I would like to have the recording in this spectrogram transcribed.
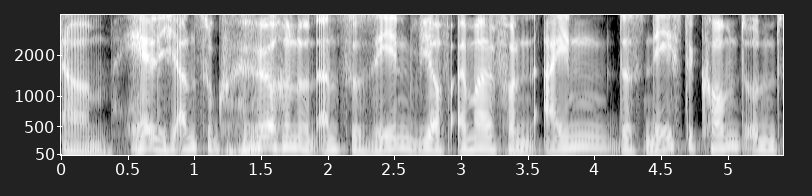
ähm, herrlich anzuhören und anzusehen, wie auf einmal von einem das nächste kommt und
